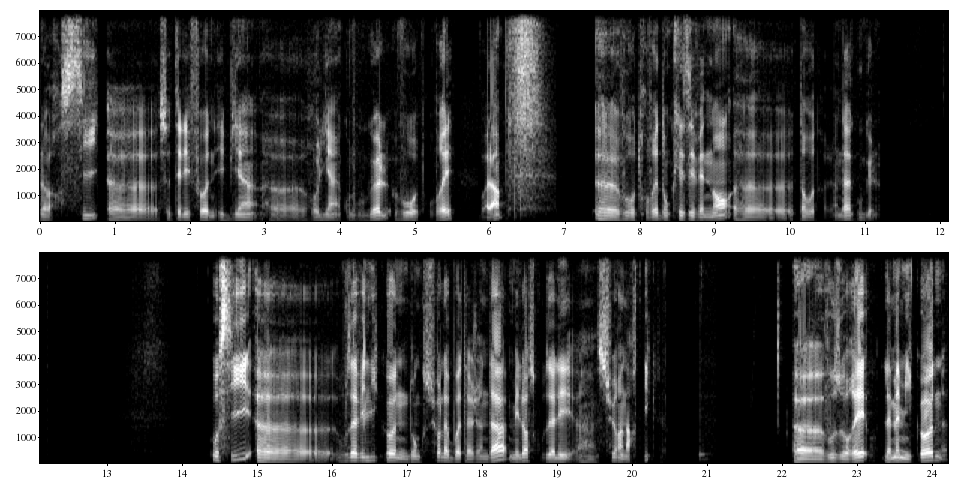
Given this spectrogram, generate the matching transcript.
Alors, si euh, ce téléphone est bien euh, relié à un compte Google, vous retrouverez, voilà, euh, vous retrouverez donc les événements dans votre agenda Google. Aussi, vous avez l'icône donc sur la boîte agenda, mais lorsque vous allez sur un article, vous aurez la même icône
